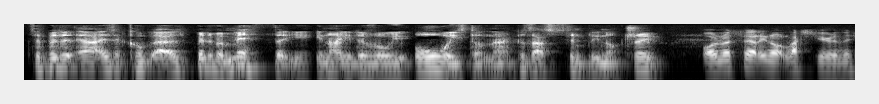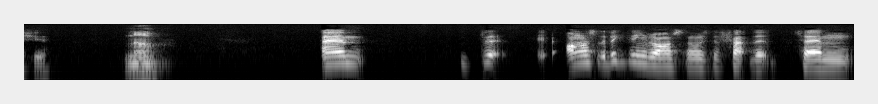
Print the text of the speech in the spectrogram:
it's a bit of, uh, it's a, uh, it's a bit of a myth that United have always, always done that because that's simply not true. Or no, certainly not last year and this year. No. Um, but Arsenal, the big thing for Arsenal is the fact that um,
